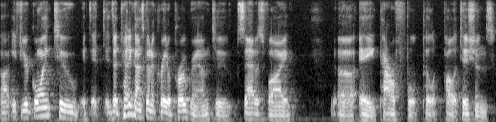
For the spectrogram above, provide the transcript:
Uh, if you're going to, if, if the Pentagon's going to create a program to satisfy uh, a powerful pol- politician's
